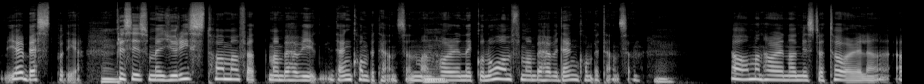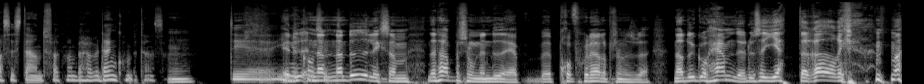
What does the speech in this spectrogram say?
jag, är, bäst på det. Mm. Precis som en jurist har man för att man behöver den kompetensen. Man mm. har en ekonom för att man behöver den kompetensen. Mm. Ja, man har en administratör eller en assistent för att man behöver den kompetensen. Det är, är du, när, när, du liksom, den här personen du är, professionella personen du är, när du går hem är du så jätterörig hemma?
